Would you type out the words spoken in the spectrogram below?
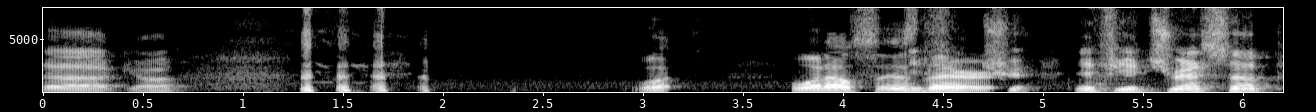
God. What? What else is if there? You dre- if you dress up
